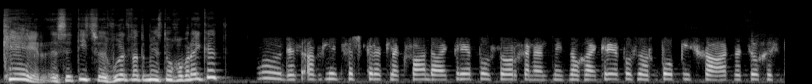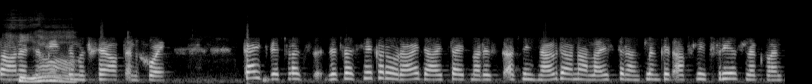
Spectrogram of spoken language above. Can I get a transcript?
care. Is dit iets 'n woord wat mense nog gebruik het? O, dis absoluut verskriklik van daai krepelsorg en dan het mense nog daai krepelsorg poppies gehad wat so gestaan het Ja. en mense moet geld ingooi. Kyk, dit was dit was seker alraai daai tyd, maar dis, as mens nou daarna luister dan klink dit absoluut vreeslik want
